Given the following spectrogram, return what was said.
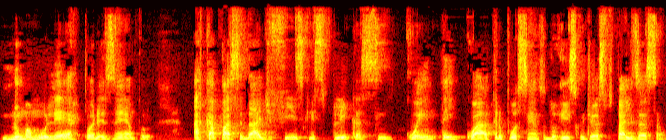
Numa mulher, por exemplo, a capacidade física explica 54% do risco de hospitalização.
